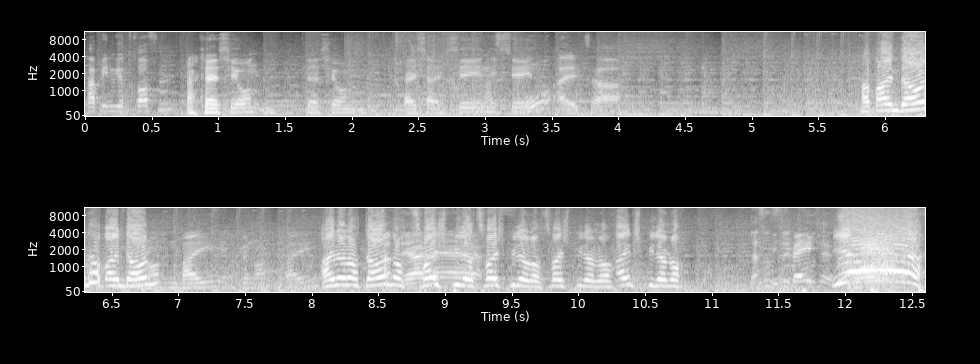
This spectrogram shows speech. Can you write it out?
Hab ihn getroffen. Ach, der ist hier unten. Der ist hier unten. Da ist er. Ich sehe ihn, ich sehe ihn. Wo, Alter? Hab einen down, hab einen Ich bin down. unten bei ihm, ich bin unten bei ihm. Einer noch down, noch Ja, zwei ja, Spieler, ja. zwei Spieler noch, zwei Spieler noch. Ein Spieler noch. Lass uns den. Yeah!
